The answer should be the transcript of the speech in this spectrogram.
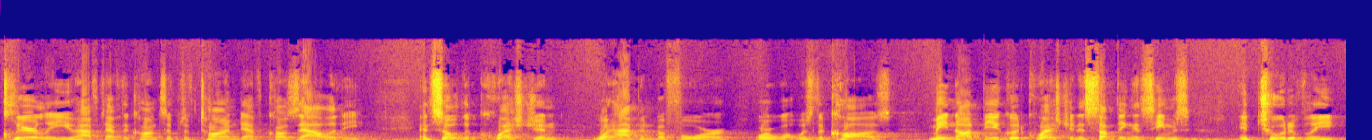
clearly, you have to have the concept of time to have causality. And so the question, what happened before, or what was the cause, may not be a good question. It's something that seems intuitively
